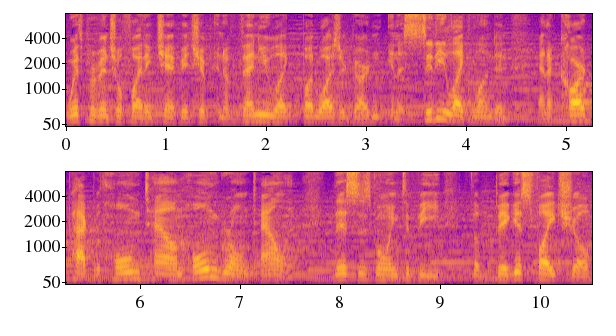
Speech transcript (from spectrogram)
with Provincial Fighting Championship in a venue like Budweiser Garden, in a city like London, and a card packed with hometown, homegrown talent, this is going to be the biggest fight show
